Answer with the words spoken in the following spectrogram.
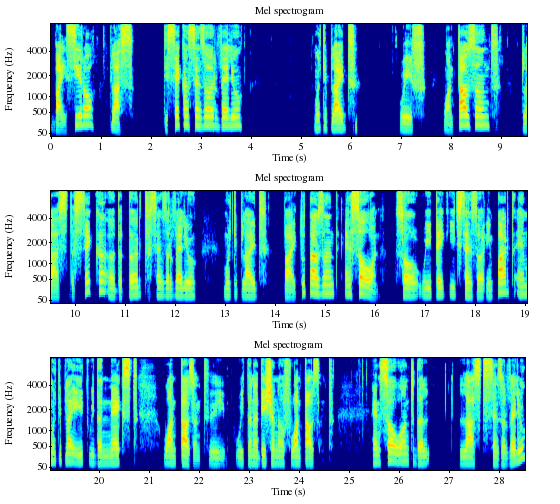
by 0 plus the second sensor value multiplied with 1000 plus the second uh, the third sensor value multiplied by 2000 and so on. So we take each sensor in part and multiply it with the next 1000 with an addition of 1000 and so on to the last sensor value.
